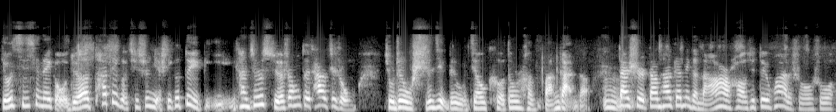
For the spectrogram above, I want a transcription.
尤其是那个，我觉得他这个其实也是一个对比。你看，其实学生对他的这种就这种实景这种教课都是很反感的。嗯但是当他跟那个男二号去对话的时候说，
